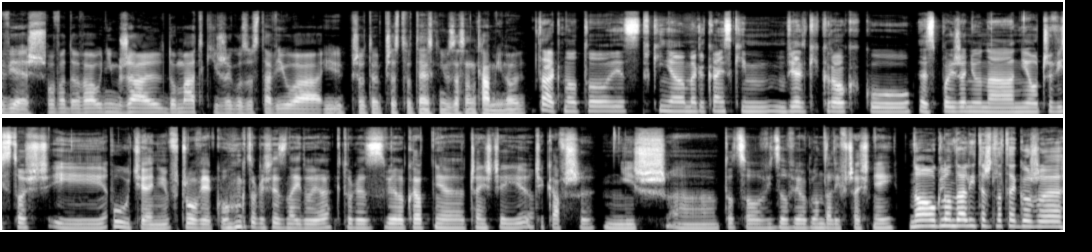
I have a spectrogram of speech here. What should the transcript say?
wiesz, powodował nim żal do matki, że go zostawiła i przez to tęsknił za sankami. No. Tak, no to jest w kinie amerykańskim wielki krok ku spojrzeniu na nieoczywistość i półcień w człowieku, który się znajduje, który jest wielokrotnie częściej ciekawszy niż e, to, co widzowie oglądali wcześniej. No, oglądali też dlatego, że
